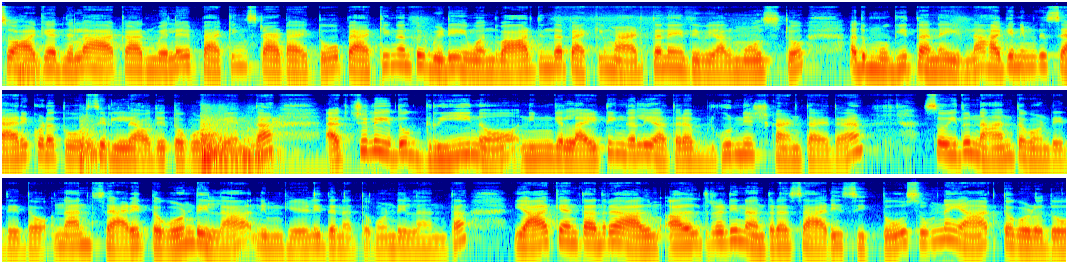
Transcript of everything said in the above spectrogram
ಸೊ ಹಾಗೆ ಅದನ್ನೆಲ್ಲ ಹಾಕಾದ್ಮೇಲೆ ಪ್ಯಾಕಿಂಗ್ ಸ್ಟಾರ್ಟ್ ಆಯಿತು. ಪ್ಯಾಕಿಂಗ್ ಅಂತೂ ಬಿಡಿ, ಒಂದು ವಾರದಿಂದ ಪ್ಯಾಕಿಂಗ್ ಮಾಡ್ತಾನೇ ಇದ್ದೀವಿ ಆಲ್ಮೋಸ್ಟು ಅದು ಮುಗಿತಾನೇ ಇಲ್ಲ. ಹಾಗೆ ನಿಮಗೆ ಸ್ಯಾರಿ ಕೂಡ ತೋರಿಸಿರಲಿಲ್ಲ, ಯಾವುದೇ ತೊಗೊಂಡ್ವಿ ಅಂತ. ಆ್ಯಕ್ಚುಲಿ ಇದು ಗ್ರೀನು ನಿಮಗೆ ಲೈಟಿಂಗಲ್ಲಿ ಆ ಥರ ಬ್ಲೂನಿಶ್ ಕಾಣ್ತಾ ಇದೆ. ಸೊ ಇದು ನಾನು ತೊಗೊಂಡಿದ್ದಿದ್ದು ನಾನು ಸ್ಯಾರಿ ತೊಗೊಂಡಿಲ್ಲ, ನಿಮ್ಗೆ ಹೇಳಿದ್ದೆ ನಾನು ತೊಗೊಂಡಿಲ್ಲ ಅಂತ. ಯಾಕೆ ಅಂತ ಅಂದರೆ, ಆಲ್ ಆಲ್ರೆಡಿ ನನ್ನ ಥರ ಸ್ಯಾರಿ ಇತ್ತು. ಸುಮ್ಮನೆ ಯಾಕೆ ತೊಗೊಳ್ಳೋದು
